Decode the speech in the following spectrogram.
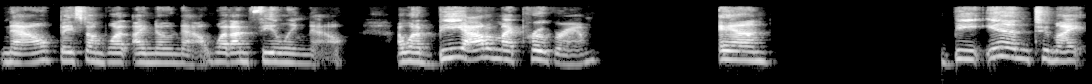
now based on what I know now, what I'm feeling now. I want to be out of my program and be into my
